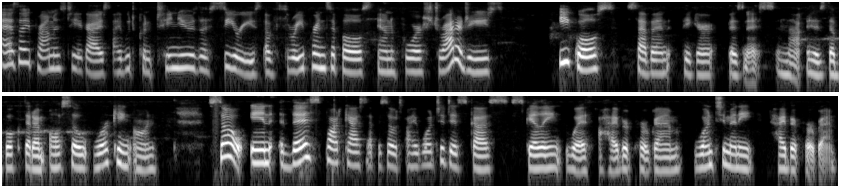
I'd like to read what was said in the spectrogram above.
As I promised to you guys, I would continue the series of three principles and four strategies equals seven figure business. And that is the book that I'm also working on. So, in this podcast episode, I want to discuss scaling with a hybrid program, one to many hybrid program.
